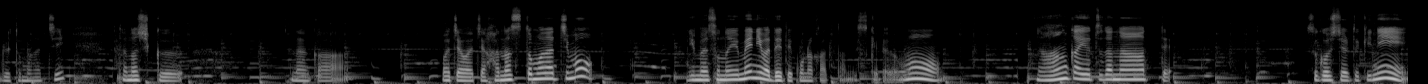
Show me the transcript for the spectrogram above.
る友達楽しくなんかわちゃわちゃ話す友達も夢その夢には出てこなかったんですけれどもなんか憂鬱だなって過ごしてる時に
